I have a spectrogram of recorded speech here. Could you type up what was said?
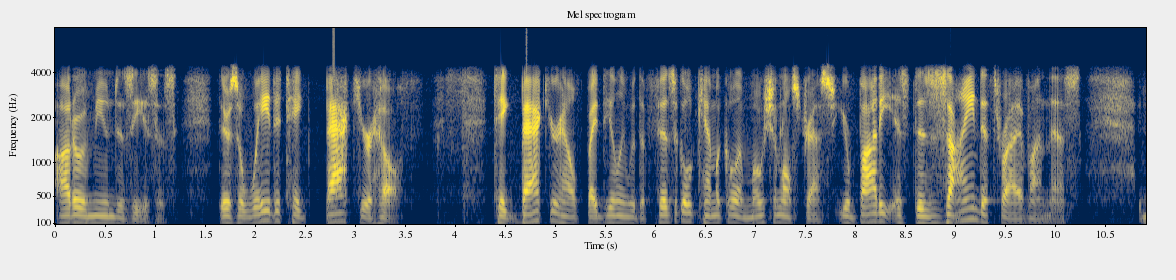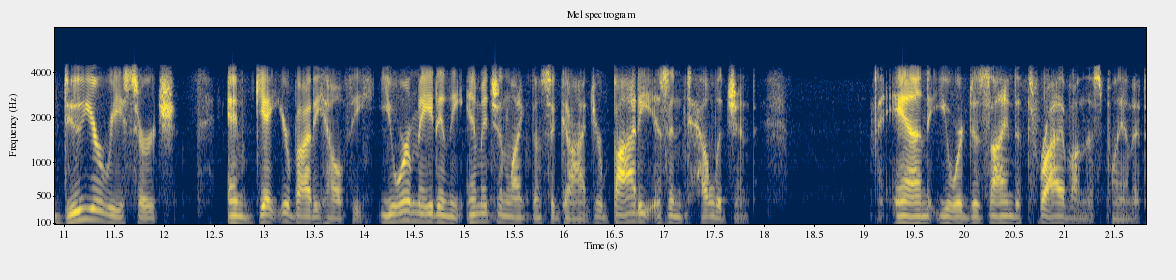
autoimmune diseases. There's a way to take back your health. Take back your health by dealing with the physical, chemical, emotional stress. Your body is designed to thrive on this. Do your research and get your body healthy. You were made in the image and likeness of God. Your body is intelligent, and you were designed to thrive on this planet.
